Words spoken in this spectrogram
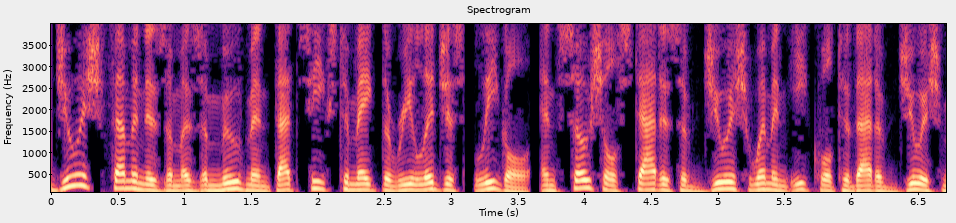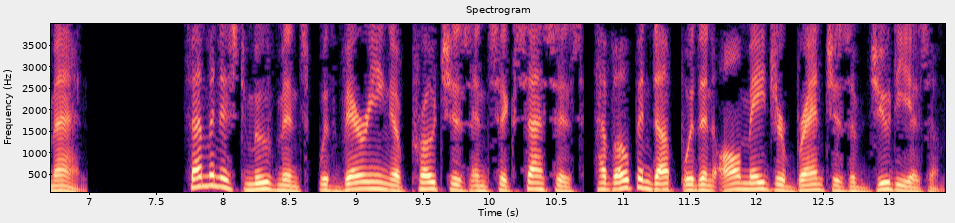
Jewish feminism is a movement that seeks to make the religious, legal, and social status of Jewish women equal to that of Jewish men. Feminist movements, with varying approaches and successes, have opened up within all major branches of Judaism.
